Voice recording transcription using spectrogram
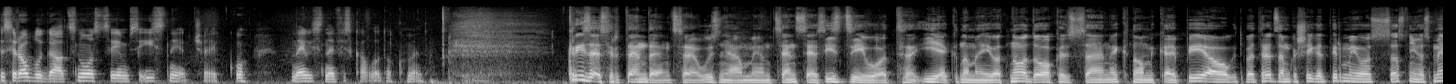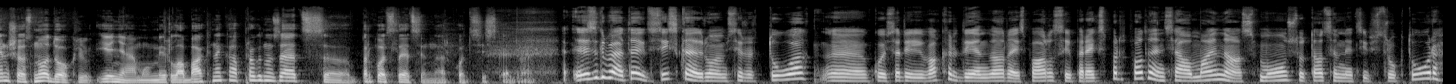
tas ir obligāts nosacījums izsniegt čeku, nevis nefiskālo dokumentu. Krīzēs ir tendence uzņēmumiem censties izdzīvot, iekonomējot nodokļus, ēna ekonomikai pieaugt, bet redzam, ka šī gada pirmajos astoņos mēnešos nodokļu ieņēmumi ir labāki nekā prognozēts. Par ko tas liecina, ar ko tas izskaidrojas? Es gribētu teikt, tas izskaidrojums ir ar to, eh, ko es arī vakardien vēlreiz pārlasīju par eksporta potenciālu. Mainās mūsu tautsemniecības struktūra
